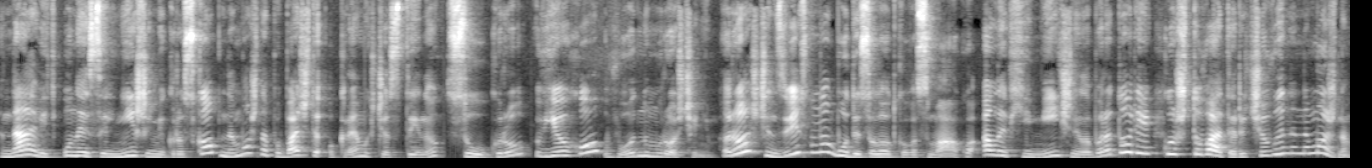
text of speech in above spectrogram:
Навіть у найсильніший мікроскоп не можна побачити окремих частинок цукру в його водному розчині. Розчин, звісно, не буде солодкого смаку, але в хімічній лабораторії куштувати речовини не можна.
